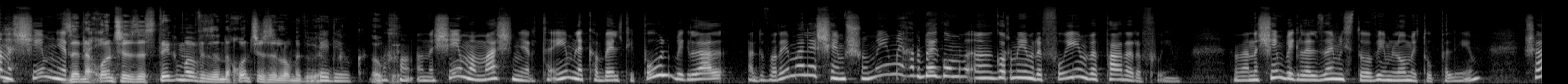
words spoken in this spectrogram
אנשים נרתעים. זה נכון שזה סטיגמה וזה נכון שזה לא מדויק. בדיוק. Okay. אוקיי. נכון, אנשים ממש נרתעים לקבל טיפול בגלל הדברים האלה שהם שומעים מהרבה גורמים רפואיים ופארה-רפואיים. ואנשים בגלל זה מסתובבים לא מטופלים. אפשר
